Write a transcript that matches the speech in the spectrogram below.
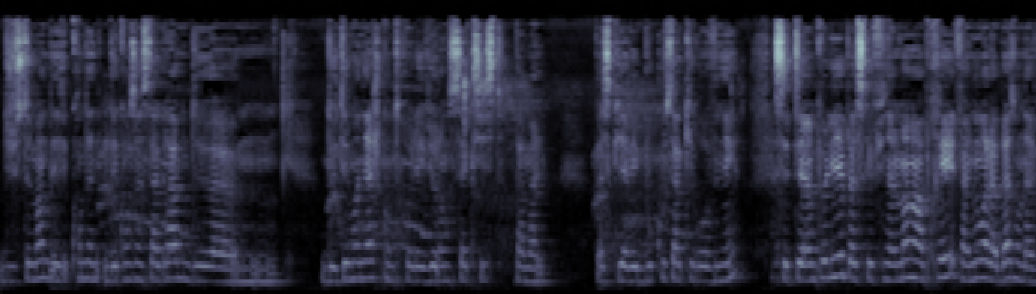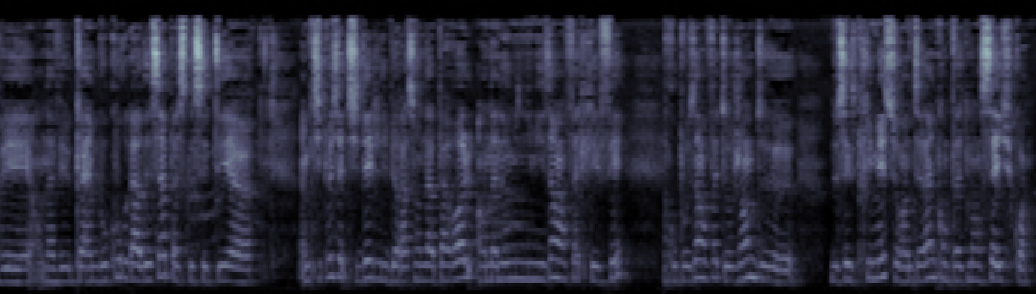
justement, des comptes, Instagram de, euh, de témoignages contre les violences sexistes, pas mal. Parce qu'il y avait beaucoup ça qui revenait. C'était un peu lié parce que finalement, après, enfin, nous, à la base, on avait, on avait quand même beaucoup regardé ça parce que c'était euh, un petit peu cette idée de libération de la parole en anonymisant, en fait, les faits, en proposant, en fait, aux gens de, de s'exprimer sur un terrain complètement safe, quoi,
